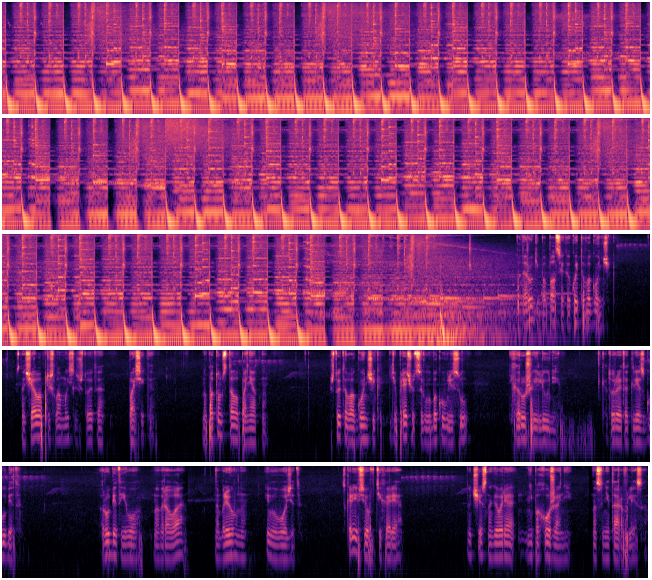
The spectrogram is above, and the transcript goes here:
Приближался какой-то вагончик. Сначала пришла мысль, что это пасека. Но потом стало понятно, что это вагончик, где прячутся глубоко в лесу нехорошие люди, которые этот лес губят. Рубят его на дрова, на бревна и вывозят. Скорее всего, втихаря. Но, честно говоря, не похожи они на санитаров леса.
